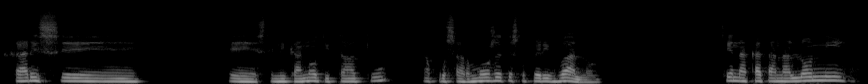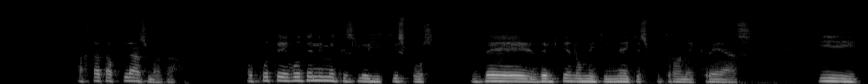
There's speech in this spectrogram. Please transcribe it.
χάρη σε, ε, στην ικανότητά του να προσαρμόζεται στο περιβάλλον και να καταναλώνει αυτά τα πλάσματα. Οπότε εγώ δεν είμαι της λογικής πως δεν δε βγαίνω με γυναίκες που τρώνε κρέας ή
